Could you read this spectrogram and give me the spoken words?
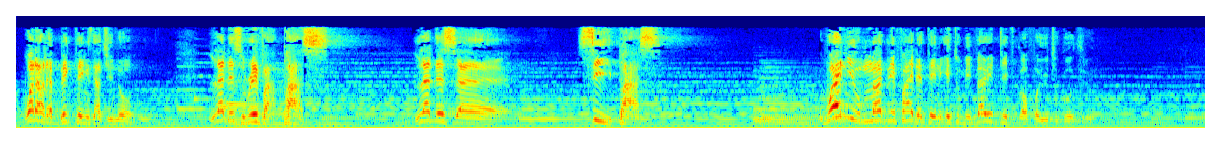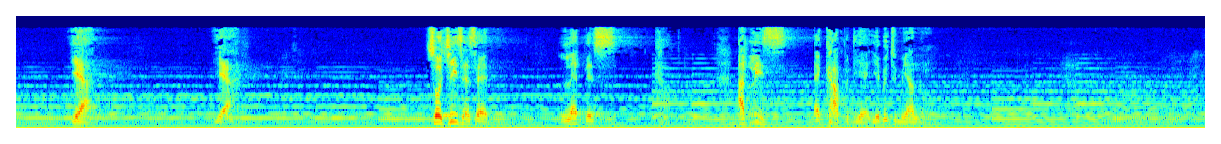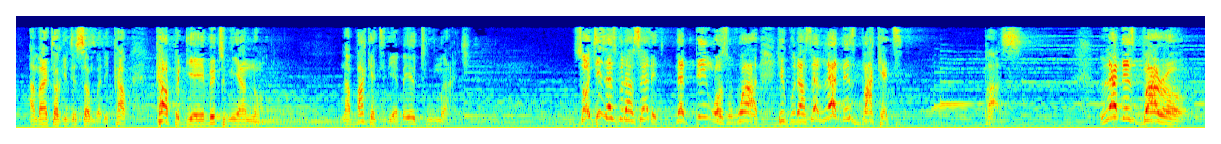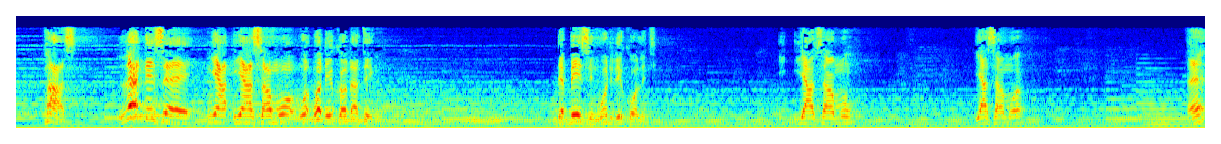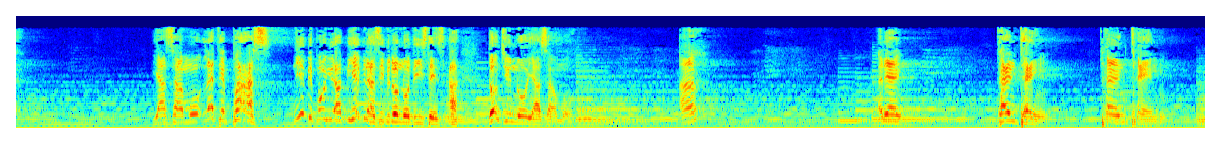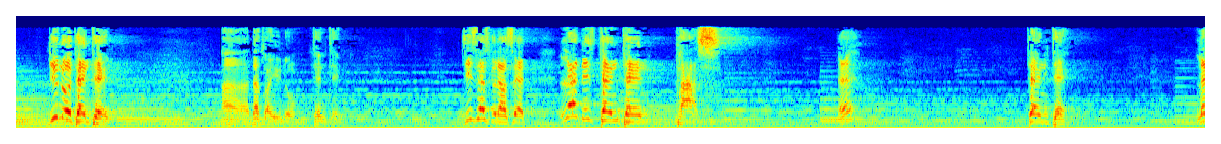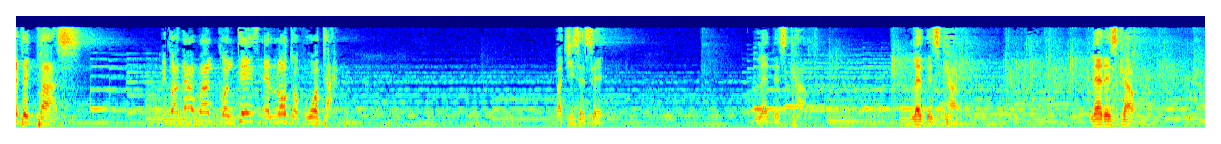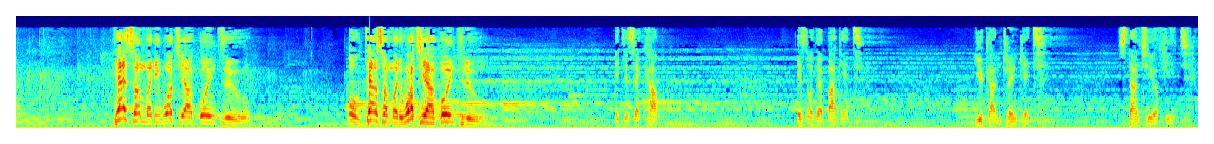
What are the big things that you know? Let this river pass. Let this uh, sea pass. When you magnify the thing, it will be very difficult for you to go through. Yeah. Yeah. So Jesus said, Let this cup, at least a cup there, you be to me, know. Am I talking to somebody? Cup, cup there, you be to me, know. Now, bucket there, be too much. So Jesus could have said it. The thing was wild. He could have said, Let this bucket pass. Let this barrel pass. Let this uh, nyasamo, what, what do you call that thing? The basin, what do they call it? Yasamo. Yasamo. Eh? Yasamo. Let it pass. You people, you are behaving as if you don't know these things. Ah, don't you know Yasamo? Huh? And then 10 10. 10 10. Do you know 10 10? Ah, that's why you know 10 10. Jesus could have said, Let this 10 10 pass. Eh? 10 10. Let it pass. Because that one contains a lot of water. But Jesus said, Let this cup, let this cup, let this cup. Tell somebody what you are going through. Oh, tell somebody what you are going through. It is a cup, it's not a bucket. You can drink it. Stand to your feet.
